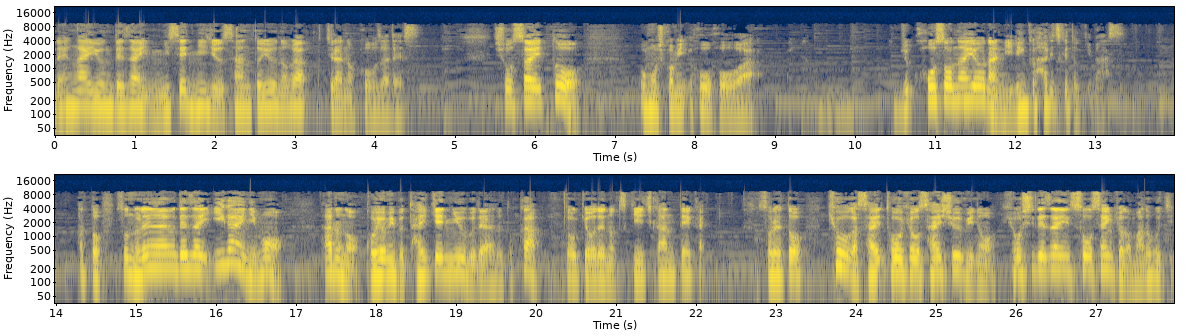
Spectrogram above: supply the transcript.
恋愛運デザイン2023というのがこちらの講座です。詳細とお申し込み方法は、放送内容欄にリンク貼り付けておきます。あと、その恋愛運デザイン以外にも、春の暦部体験入部であるとか、東京での月一鑑定会、それと今日が再投票最終日の表紙デザイン総選挙の窓口、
